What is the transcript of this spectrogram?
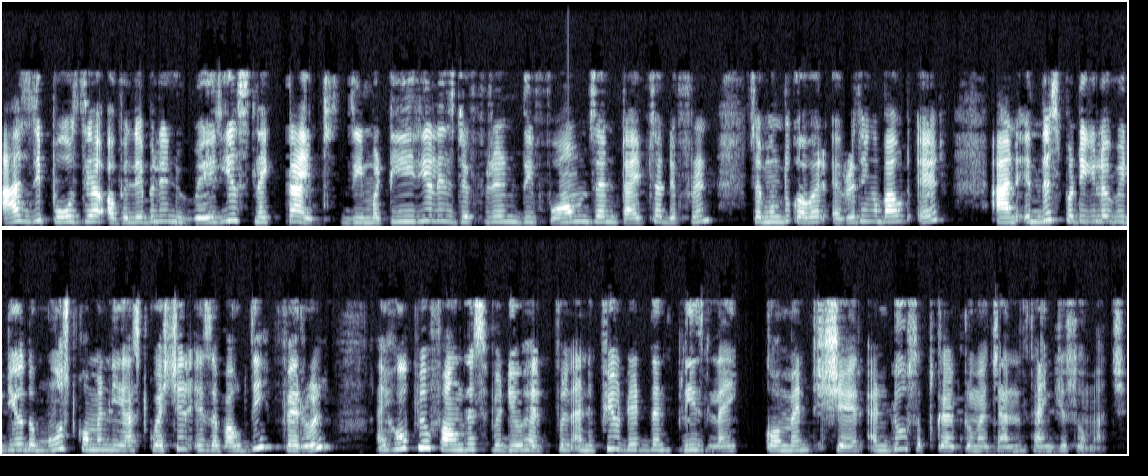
As the post they are available in various like types. The material is different, the forms and types are different. So I'm going to cover everything about it. And in this particular video, the most commonly asked question is about the ferrule. I hope you found this video helpful and if you did then please like, comment, share and do subscribe to my channel. Thank you so much.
